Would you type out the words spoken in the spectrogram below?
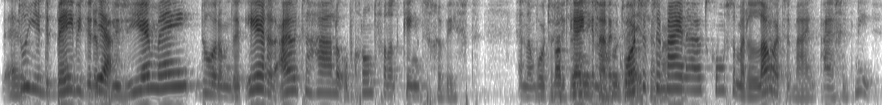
en- Doe je de baby er een plezier mee door hem er eerder uit te halen op grond van het kindsgewicht? En dan wordt er Wat gekeken naar de korte weten, termijn maar- uitkomsten, maar de lange termijn eigenlijk niet.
